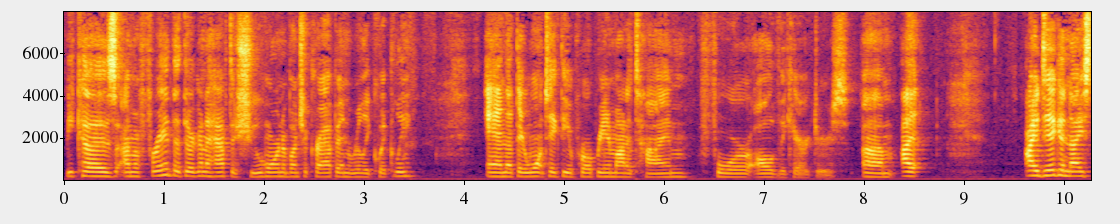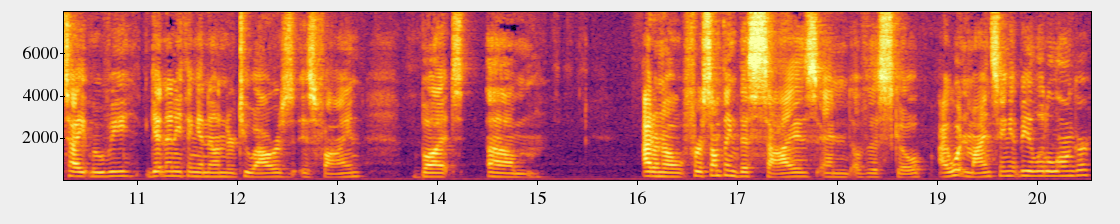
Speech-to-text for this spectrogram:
because I'm afraid that they're going to have to shoehorn a bunch of crap in really quickly, and that they won't take the appropriate amount of time for all of the characters. Um, I I dig a nice tight movie. Getting anything in under two hours is fine, but um, I don't know for something this size and of this scope, I wouldn't mind seeing it be a little longer.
